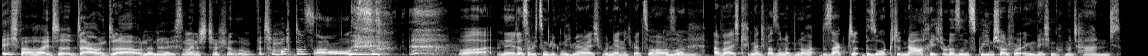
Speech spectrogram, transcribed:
ich war heute da und da und dann höre ich so meine Stimme, ich bin so, bitte mach das aus. Boah, nee, das habe ich zum Glück nicht mehr, weil ich wohne ja nicht mehr zu Hause. Mhm. Aber ich kriege manchmal so eine besagte, besorgte Nachricht oder so einen Screenshot von irgendwelchen Kommentaren. So,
